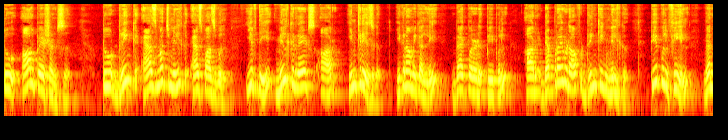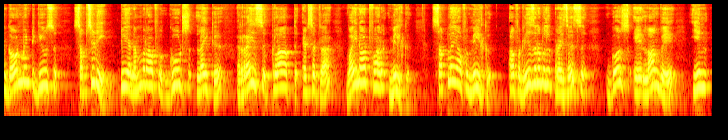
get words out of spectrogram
to all patients to drink as much milk as possible. If the milk rates are increased, economically backward people are deprived of drinking milk. People feel when government gives subsidy to a number of goods like rice, cloth, etc., why not for milk? Supply of milk of reasonable prices goes a long way in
